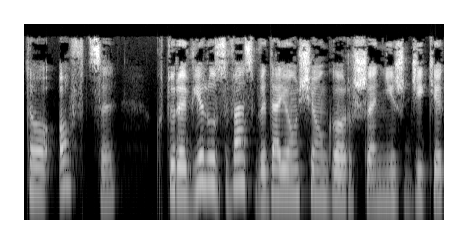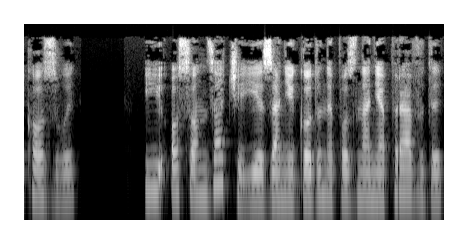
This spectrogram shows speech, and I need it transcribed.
To owce, które wielu z was wydają się gorsze niż dzikie kozły i osądzacie je za niegodne poznania prawdy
